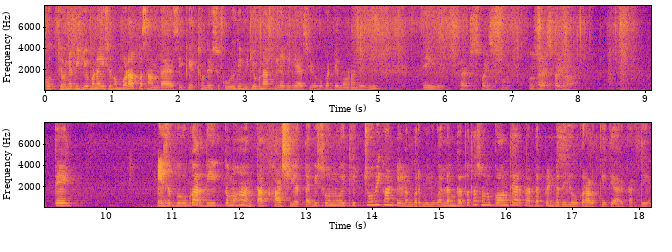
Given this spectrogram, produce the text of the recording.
ਉੱਥੇ ਉਹਨੇ ਵੀਡੀਓ ਬਣਾਈ ਸੀ ਉਹਨੂੰ ਬੜਾ ਪਸੰਦ ਆਇਆ ਸੀ ਕਿ ਇੱਥੋਂ ਦੇ ਸਕੂਲ ਦੀ ਵੀਡੀਓ ਬਣਾ ਕੇ ਲੈ ਕੇ ਗਿਆ ਸੀ ਉਹ ਵੱਡੇ ਮੋੜਾਂ ਦੇ ਦੀ ਤੇ ਸੈਟੀਸਫਾਈ ਸਕੂਲ ਉਹ ਸੈਟੀਸਫਾਈ ਨਾਲ। ਤੇ ਇਸ ਗੁਰੂ ਘਰ ਦੀ ਇੱਕ ਮਹਾਨਤਾ ਖਾਸੀਅਤ ਹੈ ਵੀ ਤੁਹਾਨੂੰ ਇੱਥੇ 24 ਘੰਟੇ ਲੰਗਰ ਮਿਲੂਗਾ। ਲੰਗਰ ਪਤਾ ਤੁਹਾਨੂੰ ਕੌਣ ਤਿਆਰ ਕਰਦਾ? ਪਿੰਡ ਦੇ ਲੋਕ ਰਲ ਕੇ ਤਿਆਰ ਕਰਦੇ ਆ।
